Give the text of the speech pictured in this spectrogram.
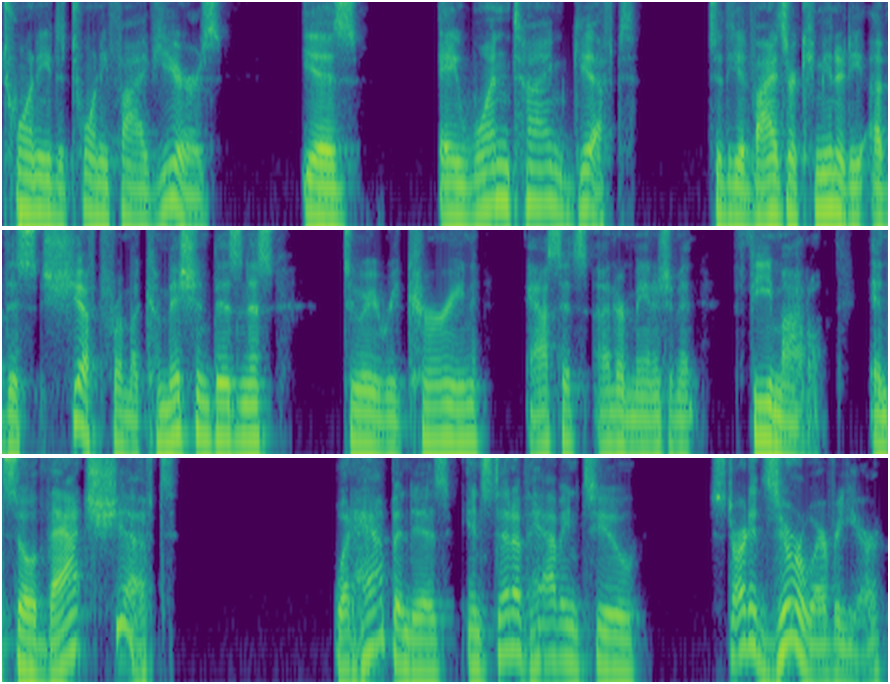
20 to 25 years is a one time gift to the advisor community of this shift from a commission business to a recurring assets under management fee model. And so that shift, what happened is instead of having to start at zero every year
